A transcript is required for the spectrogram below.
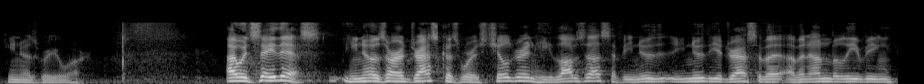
He knows where you are. I would say this He knows our address because we're his children. He loves us. If he knew, he knew the address of, a, of an unbelieving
